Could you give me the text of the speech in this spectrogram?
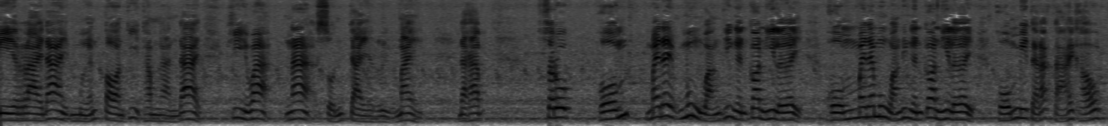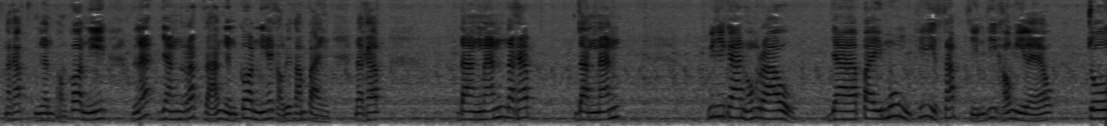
มีรายได้เหมือนตอนที่ทำงานได้ พี่ว่าน่าสนใจหรือไม่นะครับ สรุป ผมไม่ได้มุ่งหวังที่เงินก้อนนี้เลย ผมไม่ได้มุ่งหวังที่เงินก้อนนี้เลย ผมมีแต่รักษาให้เขานะครับ เงินของก้อนนี้ และยังรักษาเงินก้อนนี้ให้เขาด้วยซ้ำไปนะครับ ดังนั้นนะครับ ดังนั้น วิธีการของเราอย่าไปมุ่งที่ทรัพย์สินที่เขามีแล้ว จง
